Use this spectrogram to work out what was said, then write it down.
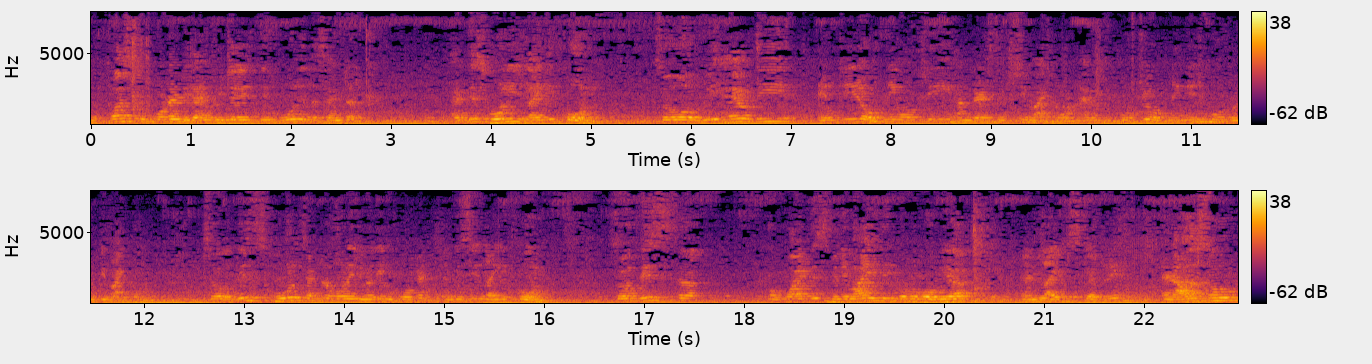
The first important design feature is the hole in the center, and this hole is like a cone. So we have the anterior opening of 360 micron and the posterior opening is 420 micron. So this whole center hole is very important and this is like a cone. So this uh, avoid this minimize the photophobia and light scattering and also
